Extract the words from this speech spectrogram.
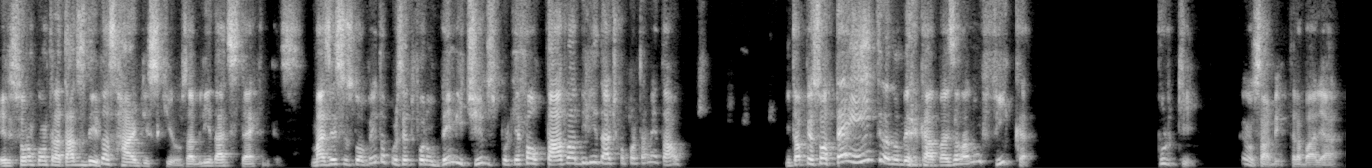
eles foram contratados devido às hard skills, habilidades técnicas. Mas esses 90% foram demitidos porque faltava habilidade comportamental. Então a pessoa até entra no mercado, mas ela não fica. Por quê? Porque não sabe trabalhar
